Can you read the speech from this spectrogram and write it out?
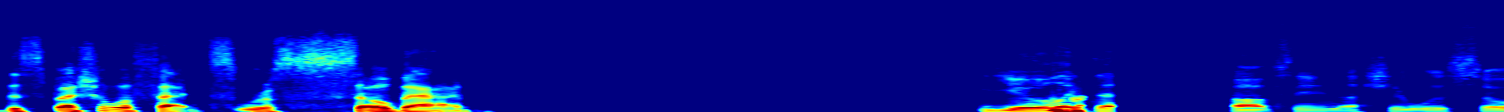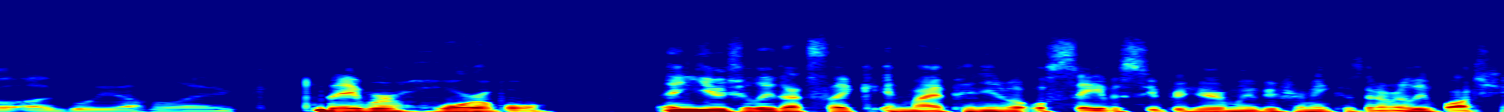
the special effects were so bad. yo like that top scene. That shit was so ugly. I'm like, They were horrible. And usually that's like, in my opinion, what will save a superhero movie for me because I don't really watch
